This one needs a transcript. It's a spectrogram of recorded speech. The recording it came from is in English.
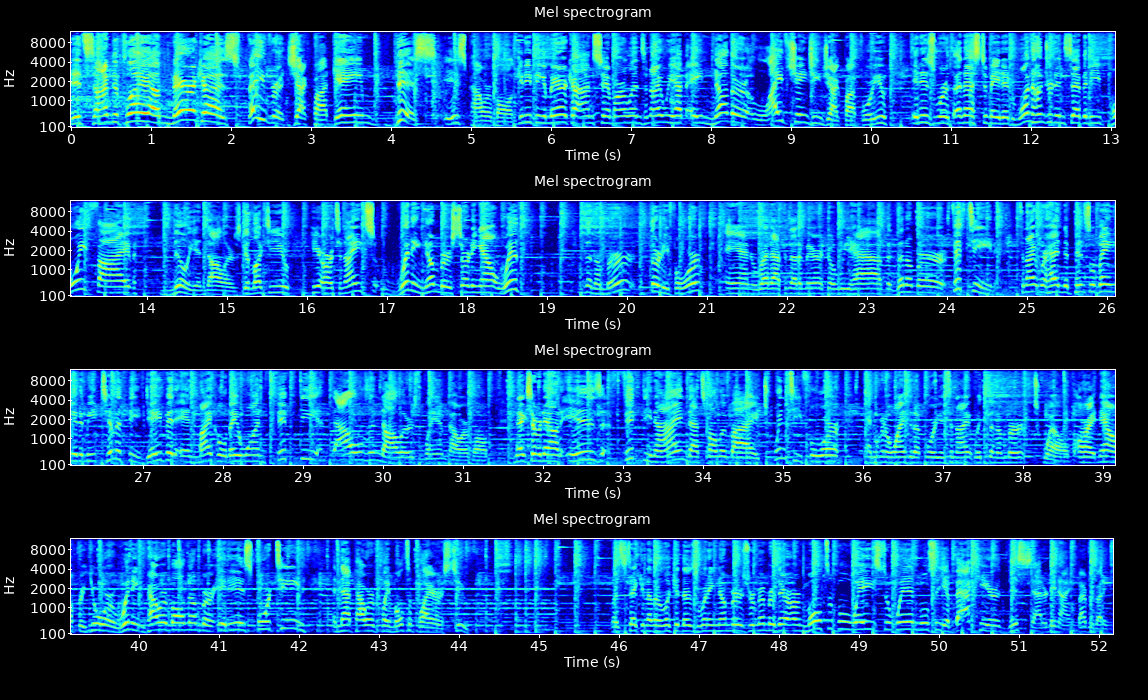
It's time to play America's favorite jackpot game. This is Powerball. Good evening, America. I'm Sam Arlen. Tonight we have another life changing jackpot for you. It is worth an estimated $170.5 million. Good luck to you. Here are tonight's winning numbers, starting out with the number 34. And right after that, America, we have the number 15. Tonight, we're heading to Pennsylvania to meet Timothy, David, and Michael. They won $50,000 playing Powerball. Next over down is 59. That's followed by 24. And we're going to wind it up for you tonight with the number 12. All right, now for your winning Powerball number, it is 14. And that power play multiplier is 2. Let's take another look at those winning numbers. Remember, there are multiple ways to win. We'll see you back here this Saturday night. Bye, everybody.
